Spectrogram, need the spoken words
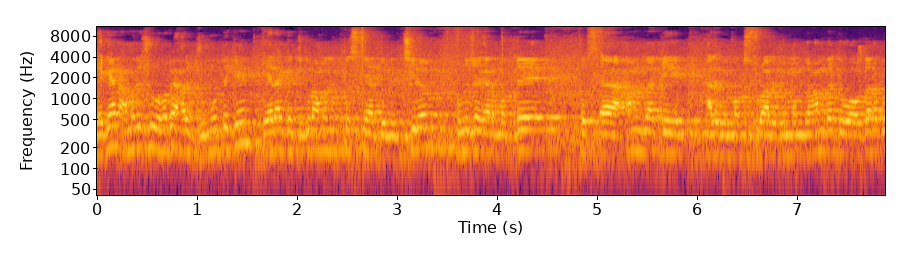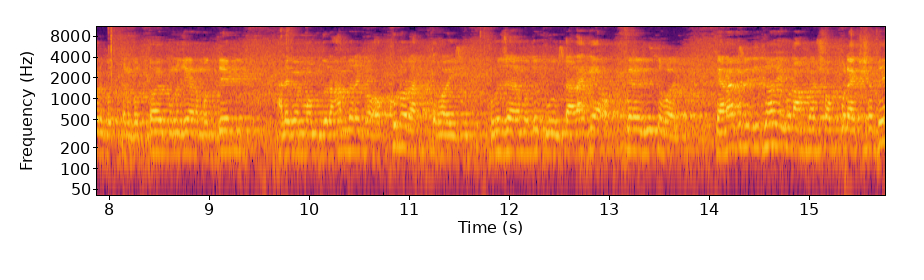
দেখেন, আমাদের শুরু হবে আল জুমু থেকে। এর আগে যেগুলো আমাদের তো স্নেহ দলিল ছিল, কোনো জায়গার মধ্যে হামদাকে আলিম মকসুর আলিম মমদুর হামদাকে দ্বারা পরিবর্তন করতে হয়। কোনো জায়গার মধ্যে আলিম মমদুর হামদাকে অক্ষুণ্ণ রাখতে হয়। কোনো জায়গার মধ্যে গুল তারাকে অক্ষরে দিতে হয়। কেন করে দিতে হয়? এগুলো আমরা সবগুলো একসাথে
